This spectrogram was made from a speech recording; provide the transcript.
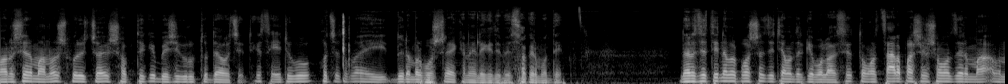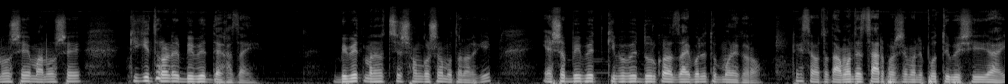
মানুষের মানুষ পরিচয় সব থেকে বেশি গুরুত্ব দেওয়া উচিত। ঠিক আছে এটুকু হচ্ছে তোমরা এই দুই নম্বর প্রশ্নে এখানে লিখে দেবে শখের মধ্যে। হচ্ছে তিন নম্বর প্রশ্ন যেটি আমাদেরকে বলা আছে তোমার চারপাশের সমাজের মানুষে মানুষে কি কি ধরনের বিভেদ দেখা যায়? বিভেদ মানে হচ্ছে সংঘর্ষের মতন আর কি। এসব বিভেদ কীভাবে দূর করা যায় বলে তুমি মনে করো, ঠিক আছে? অর্থাৎ আমাদের চারপাশে মানে প্রতিবেশীরাই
